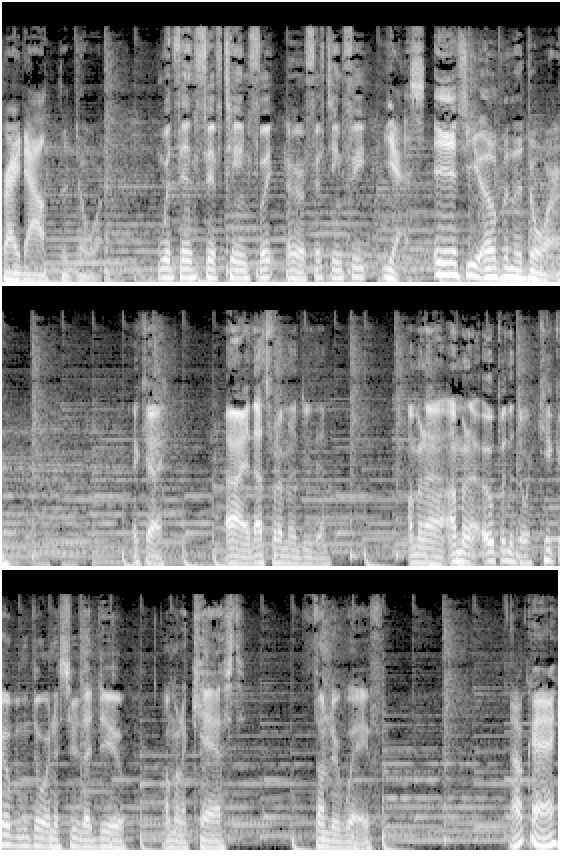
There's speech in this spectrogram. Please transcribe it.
right out the door. Within 15 foot or 15 feet? Yes, if you open the door. Okay. All right, that's what I'm gonna do then. I'm gonna I'm gonna open the door, kick open the door, and as soon as I do, I'm gonna cast Thunder Wave. Okay.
